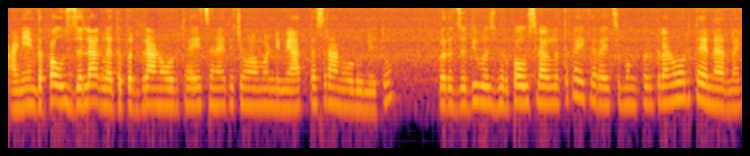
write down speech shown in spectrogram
आणि एकदा पाऊस जर लागला तर परत रान ओढता यायचं नाही त्याच्यामुळे म्हणले मी आत्ताच रान ओढून येतो. परत जर दिवसभर पाऊस लागला तर काय करायचं मग परत रान ओढता येणार नाही.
